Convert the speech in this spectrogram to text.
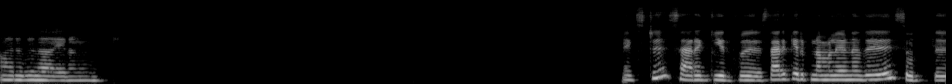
அறுபதாயிரம். நெக்ஸ்ட் சரக்கிருப்பு. சரக்கிருப்பு நம்மள என்னது? சொத்து.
